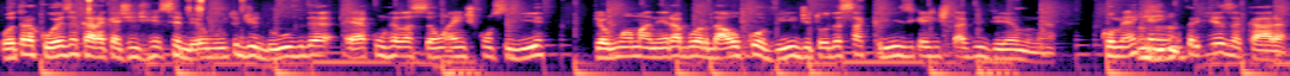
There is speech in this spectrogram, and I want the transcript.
outra coisa, cara, que a gente recebeu muito de dúvida é com relação a gente conseguir, de alguma maneira, abordar o Covid, toda essa crise que a gente está vivendo, né? Como é que uhum. a empresa, cara,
